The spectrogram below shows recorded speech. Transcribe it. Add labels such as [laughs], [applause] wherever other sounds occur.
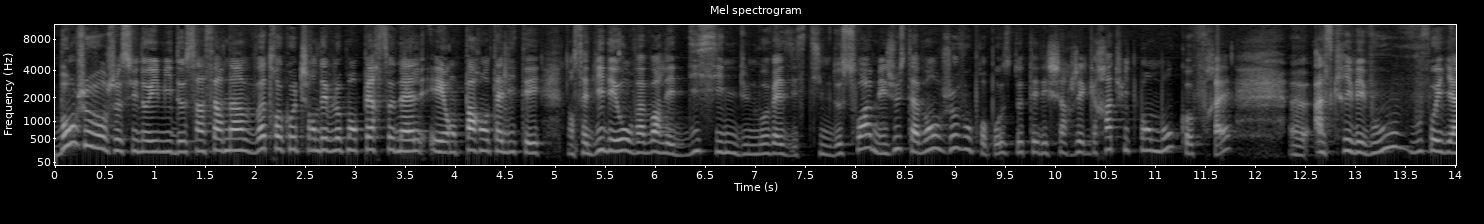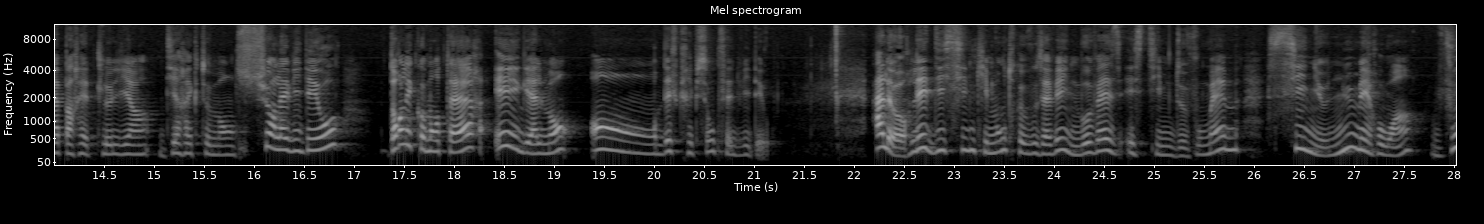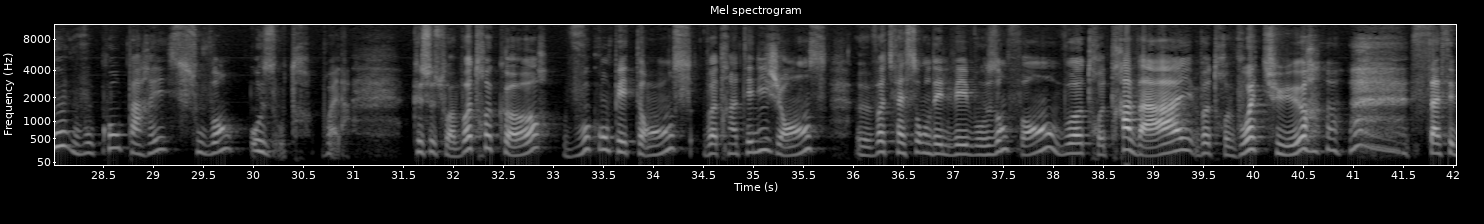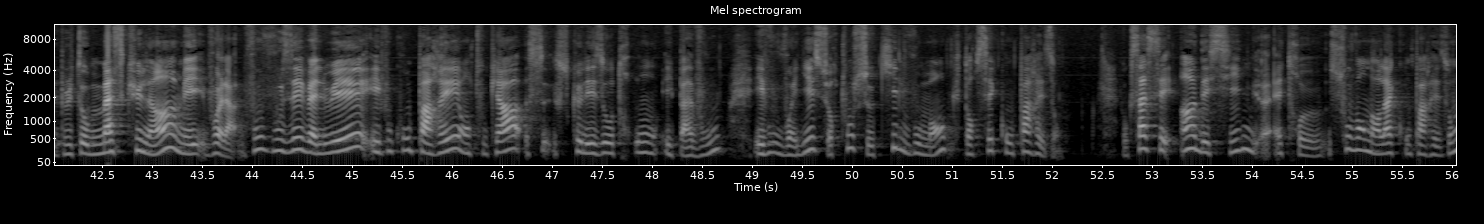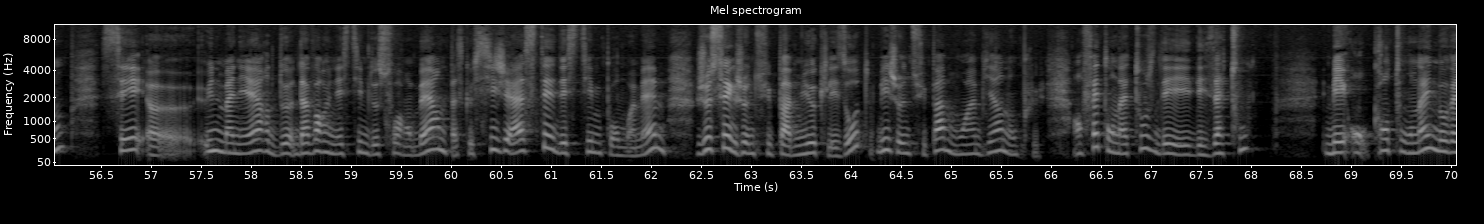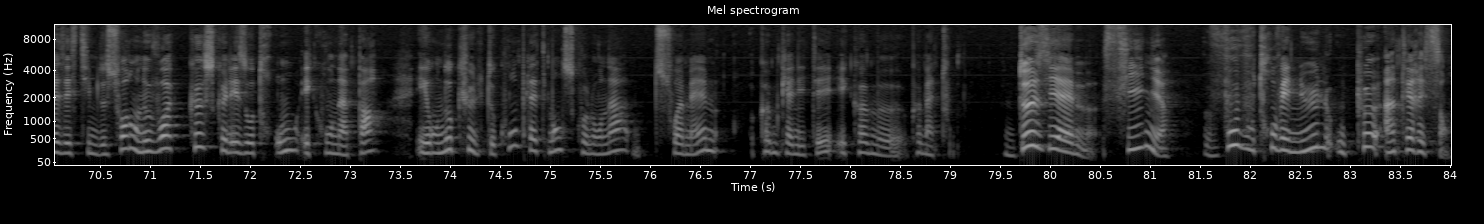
Bonjour, je suis Noémie de Saint-Cernin, votre coach en développement personnel et en parentalité. Dans cette vidéo, on va voir les 10 signes d'une mauvaise estime de soi, mais juste avant, je vous propose de télécharger gratuitement mon coffret. Euh, inscrivez-vous, vous voyez apparaître le lien directement sur la vidéo, dans les commentaires et également en description de cette vidéo. Alors, les 10 signes qui montrent que vous avez une mauvaise estime de vous-même. Signe numéro 1, vous vous comparez souvent aux autres. Voilà que ce soit votre corps, vos compétences, votre intelligence, euh, votre façon d'élever vos enfants, votre travail, votre voiture. [laughs] Ça, c'est plutôt masculin, mais voilà, vous vous évaluez et vous comparez en tout cas ce que les autres ont et pas vous, et vous voyez surtout ce qu'il vous manque dans ces comparaisons. Donc ça, c'est un des signes. Être souvent dans la comparaison, c'est euh, une manière d'avoir une estime de soi en berne, parce que si j'ai assez d'estime pour moi-même, je sais que je ne suis pas mieux que les autres, mais je ne suis pas moins bien non plus. En fait, on a tous des, atouts mais quand on a une mauvaise estime de soi, on ne voit que ce que les autres ont et qu'on n'a pas, et on occulte complètement ce que l'on a soi-même comme qualité et comme, euh, comme atout. Deuxième signe, vous vous trouvez nul ou peu intéressant.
